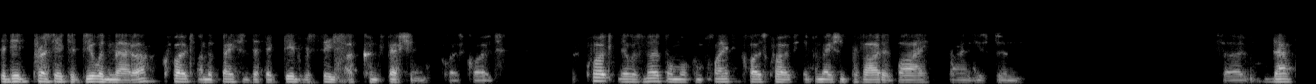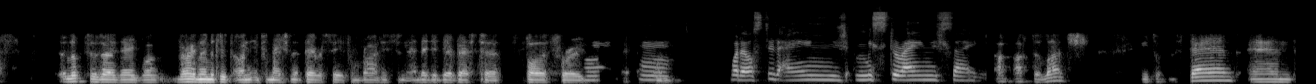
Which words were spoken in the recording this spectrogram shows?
They did proceed to deal with the matter, quote, on the basis that they did receive a confession, close quote. Quote, there was no formal complaint, close quote, information provided by Brian Houston. So that's, it looked as though they were very limited on information that they received from Brian Houston and they did their best to follow through. Mm. What else did Ainge, Mr. Ainge say? after lunch. He took the stand and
